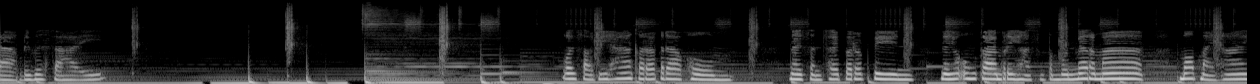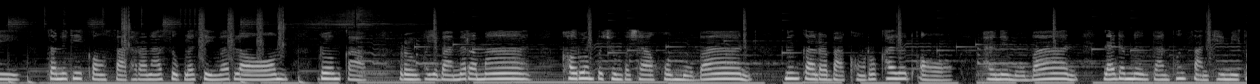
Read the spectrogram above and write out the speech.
ตากริเวอร์ไซด์วันเสาร์ที่ 5 กรกฎาคม นายสัญชัยปรปินนายกองค์การบริหารส่วนตำบลแม่ระมาดมอบหมายให้ เจ้าหน้าที่กองสาธารณสุขและสิ่งแวดล้อม ร่วมกับโรงพยาบาลแม่ระมาดเข้าร่วมประชุมประชาคมหมู่บ้าน เรื่องการระบาดของโรคไข้เลือดออก ภายในหมู่บ้าน และดำเนินการพ่นสารเคมีก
